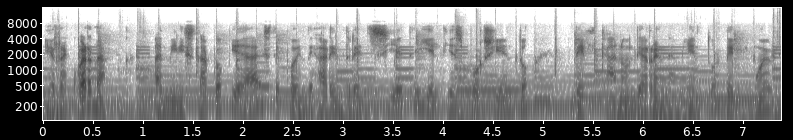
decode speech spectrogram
Y recuerda, administrar propiedades te pueden dejar entre el 7 y el 10% del canon de arrendamiento del inmueble.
